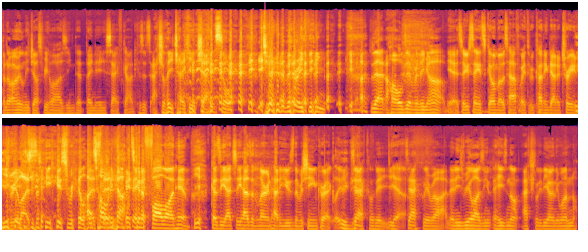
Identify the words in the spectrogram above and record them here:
but are only just realising that they need a safeguard because it's actually taking a chainsaw to the very thing that holds everything up. Yeah, so you're saying ScoMo's halfway through cutting down a tree and he's realized he's realized It's holding up. it's going to fall on him Yeah. because he actually hasn't learned how to use the machine correctly. Exactly. Yeah. Exactly right. And he's realizing that he's not actually the only one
